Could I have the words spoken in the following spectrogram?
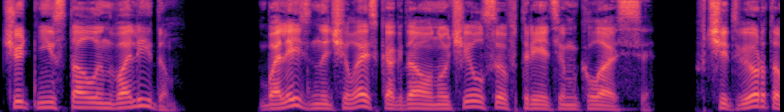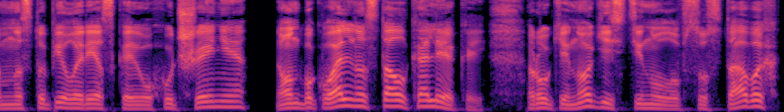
чуть не стал инвалидом. Болезнь началась, когда он учился в третьем классе. В четвертом наступило резкое ухудшение, он буквально стал калекой, руки-ноги стянуло в суставах,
